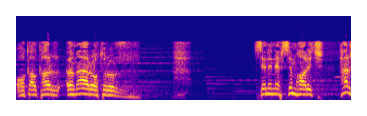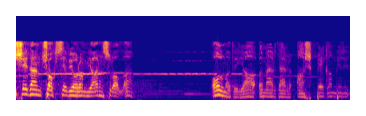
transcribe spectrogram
O kalkar Ömer oturur. Seni nefsim hariç her şeyden çok seviyorum ya Resulallah. Olmadı ya Ömer der aşk peygamberi.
